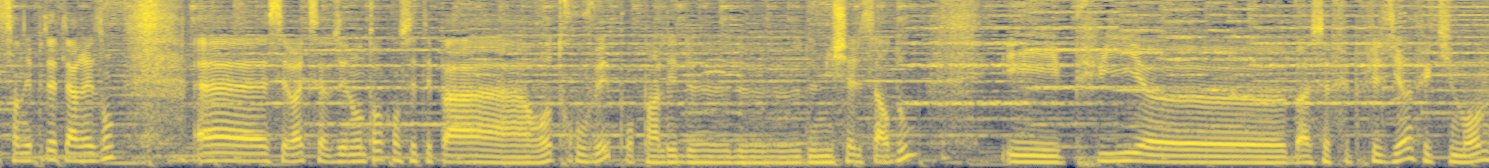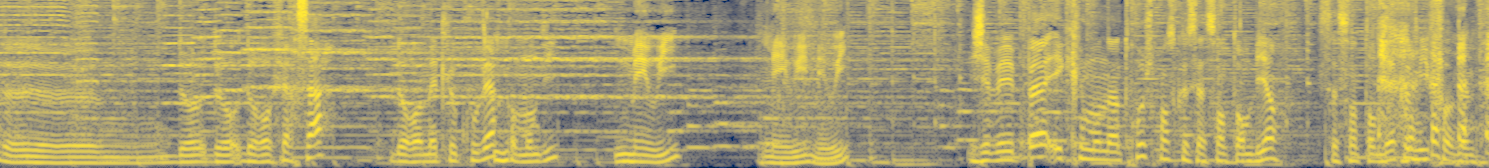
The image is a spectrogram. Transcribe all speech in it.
C'en est peut-être la raison. Euh, c'est vrai que ça faisait longtemps qu'on s'était pas retrouvé pour parler de, de- de Michel Sardou. Et puis, euh, bah, ça fait plaisir effectivement de, de, de- de refaire ça, de remettre le couvert, Mm. comme on dit. Mais oui, mais oui, mais oui. J'avais pas écrit mon intro, je pense que ça s'entend bien. Ça s'entend bien comme il faut même.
